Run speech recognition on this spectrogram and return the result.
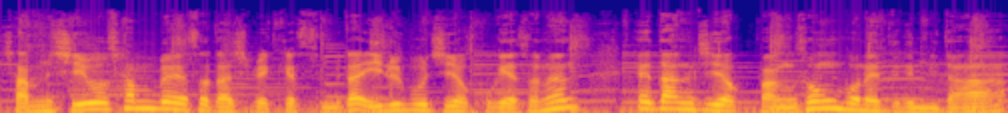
잠시 후 3부에서 다시 뵙겠습니다. 일부 지역국에서는 해당 지역 방송 보내드립니다.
